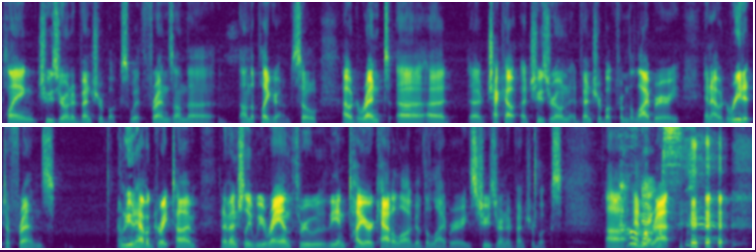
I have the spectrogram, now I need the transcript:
playing choose your own adventure books with friends on the on the playground. So I would rent uh, a, a check out a choose your own adventure book from the library, and I would read it to friends, and we would have a great time. And eventually, we ran through the entire catalog of the library's choose your own adventure books. Uh, and ra- nice.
